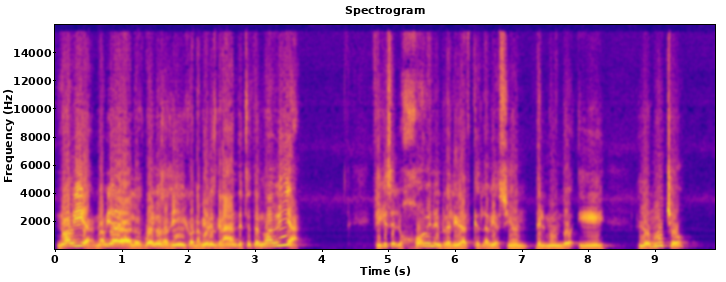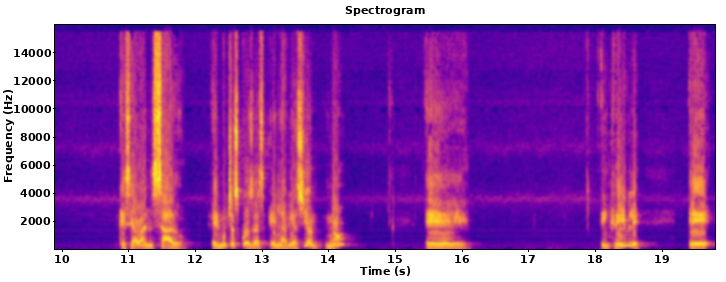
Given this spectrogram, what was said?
No había, no había los vuelos así con aviones grandes, etcétera, no había. Fíjese lo joven en realidad que es la aviación del mundo y lo mucho que se ha avanzado en muchas cosas en la aviación, ¿no? Eh, increíble. Eh,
